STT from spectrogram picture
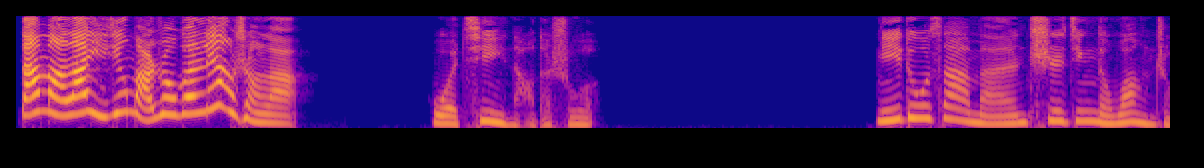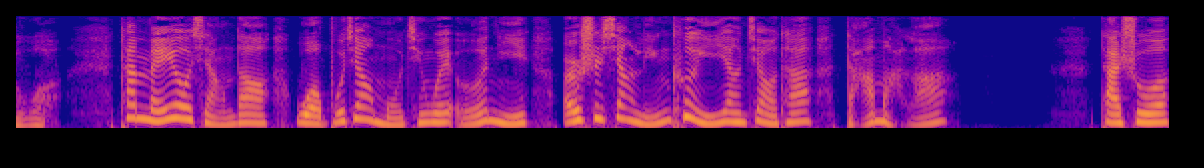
达马拉已经把肉干晾上了，我气恼地说。尼都萨满吃惊地望着我，他没有想到我不叫母亲为俄尼，而是像林克一样叫他达马拉。他说：“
